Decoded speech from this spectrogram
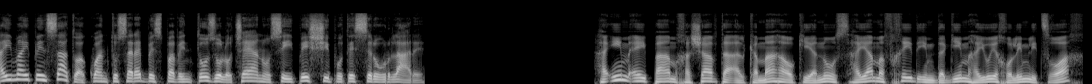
Hai mai pensato a quanto sarebbe spaventoso l'oceano se i pesci potessero urlare? האם אי פעם חשבת על כמה האוקיינוס היה מפחיד אם דגים היו יכולים לצרוח?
